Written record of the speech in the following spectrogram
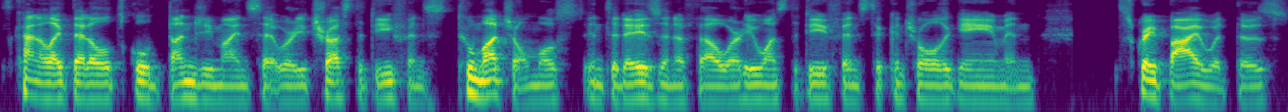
it's it's kind of like that old school Dungy mindset where you trust the defense too much almost in today's NFL, where he wants the defense to control the game and scrape by with those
